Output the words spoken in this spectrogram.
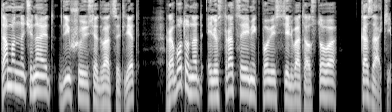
Там он начинает длившуюся 20 лет работу над иллюстрациями к повести Льва Толстого «Казаки».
